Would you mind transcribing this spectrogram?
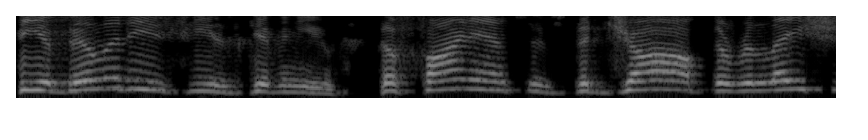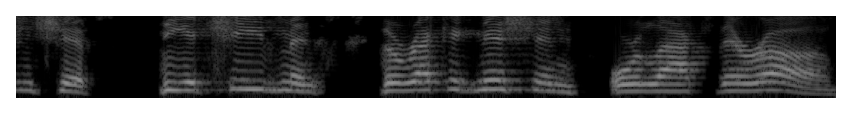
the abilities He has given you, the finances, the job, the relationships, the achievements, the recognition or lack thereof.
